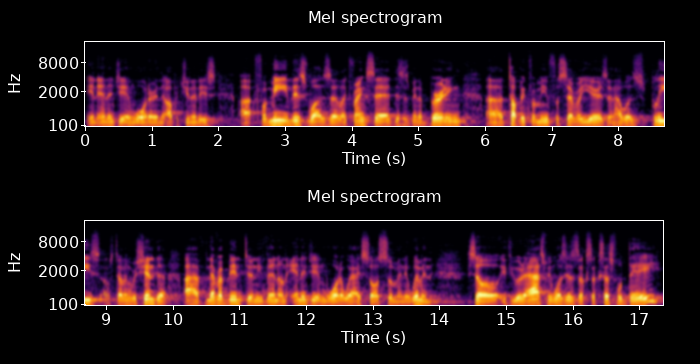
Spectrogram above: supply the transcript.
in energy and water and the opportunities. Uh, for me, this was, uh, like Frank said, this has been a burning uh, topic for me for several years, and I was pleased. I was telling Richenda, I have never been to an event on energy and water where I saw so many women. So if you were to ask me, was this a successful day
